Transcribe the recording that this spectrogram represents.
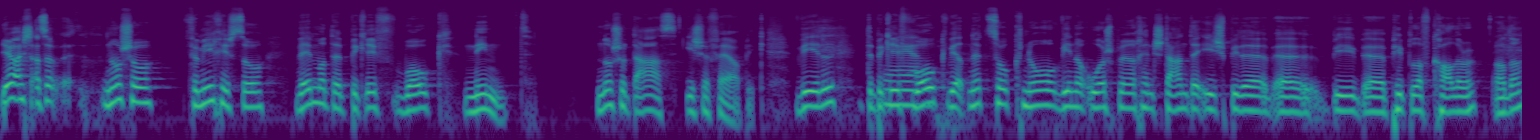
Ja, weißt, also äh, nur schon, für mich ist so, wenn man den Begriff woke nimmt, nur schon das ist eine Färbung. Weil der Begriff Ja, ja. woke wird nicht so genommen, wie er ursprünglich entstanden ist bei den äh, bei, äh, People of Color, oder?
